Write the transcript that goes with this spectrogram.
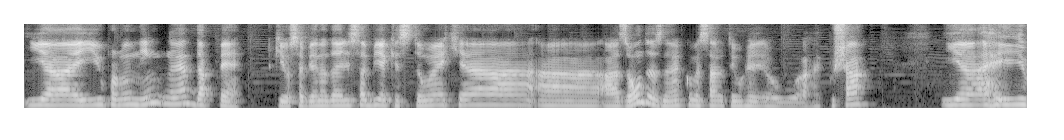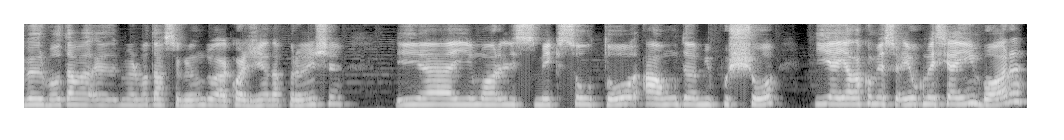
E aí o problema nem não é dar pé, porque eu sabia nadar, ele sabia. A questão é que a, a- as ondas, né, começaram a, o- a puxar. E aí meu irmão tava, meu irmão tava segurando a cordinha da prancha. E aí uma hora ele meio que soltou, a onda me puxou. E aí ela começou, eu comecei a ir embora.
